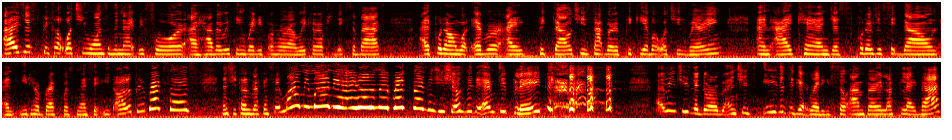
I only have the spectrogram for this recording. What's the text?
I just pick up what she wants in the night before. I have everything ready for her. I wake her up, she takes a bath. I put on whatever I picked out. She's not very picky about what she's wearing. And I can just put her to sit down and eat her breakfast. And I say, eat all of your breakfast. And she comes back and say, Mommy, Mommy, I ate all of my breakfast. And she shows me the empty plate. I mean, she's adorable and she's easy to get ready. So I'm very lucky like that.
